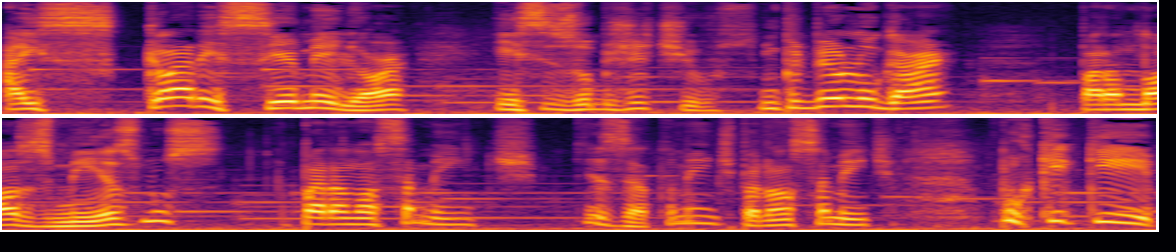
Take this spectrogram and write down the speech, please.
a esclarecer melhor esses objetivos. Em primeiro lugar, para nós mesmos e para a nossa mente. Exatamente, para a nossa mente. Por que, que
